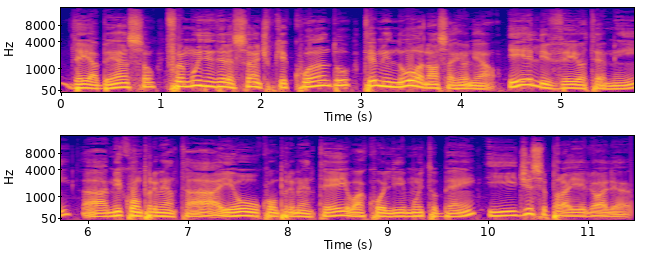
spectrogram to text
dei a bênção. Foi muito interessante, porque quando terminou a nossa reunião, ele veio até mim a me cumprimentar, eu o cumprimentei, eu acolhi muito bem e disse para ele: Olha,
